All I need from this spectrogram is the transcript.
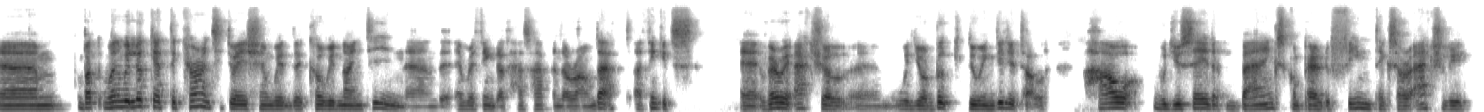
Um, but when we look at the current situation with the covid-19 and everything that has happened around that i think it's uh, very actual uh, with your book doing digital. How would you say that banks compared to fintechs are actually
